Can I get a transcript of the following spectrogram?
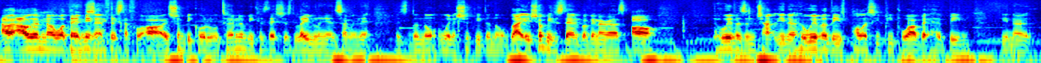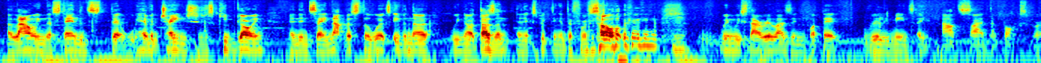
I, I didn't know what they meant at first. I thought, oh, it shouldn't be called alternative because that's just labeling it as something that is the norm when it should be the norm. Like it should be the standard. But then I realized, oh, whoever's in charge, you know, whoever these policy people are that have been, you know, allowing the standards that haven't changed to just keep going and then saying, nah, this still works, even though we know it doesn't, and expecting a different result. Mm. When we start realizing what that really means, a outside the box, bro,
